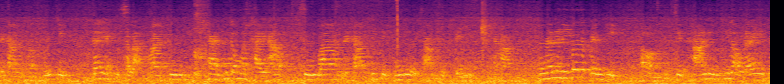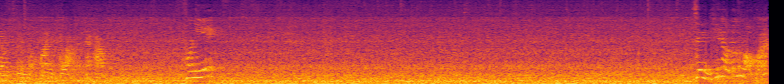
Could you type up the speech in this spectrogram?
ในการทำธุรกิจได้อย่างอิสระมากขึ้นแทนที่ต้องมาไทยอัพซื้อบ้านในการที่ติดหนี้เลย 30 ปีนะคะดังนั้นอันนี้ก็จะเป็นอีกเอิ่มสินค้าหนึ่งที่เราได้นำเสนอออกมาในตลาดนะคะเท่านี้สิ่งที่เราต้องบอกว่า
